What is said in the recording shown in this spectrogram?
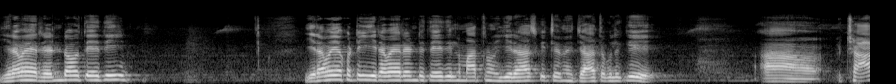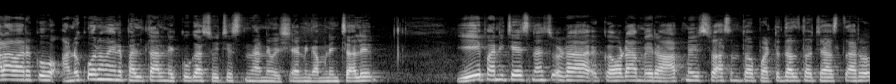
ఇరవై రెండవ తేదీ ఇరవై ఒకటి ఇరవై రెండు తేదీలు మాత్రం ఈ రాశికి చెందిన జాతకులకి చాలా వరకు అనుకూలమైన ఫలితాలను ఎక్కువగా సూచిస్తుందనే విషయాన్ని గమనించాలి. ఏ పని చేసినా కూడా కూడా మీరు ఆత్మవిశ్వాసంతో పట్టుదలతో చేస్తారు.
